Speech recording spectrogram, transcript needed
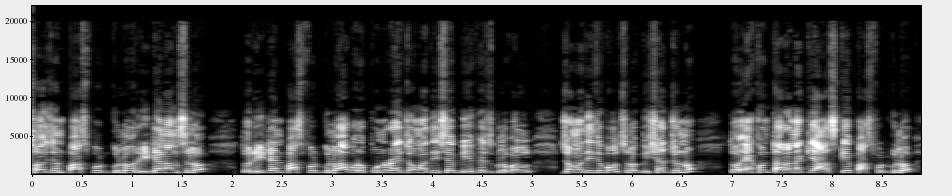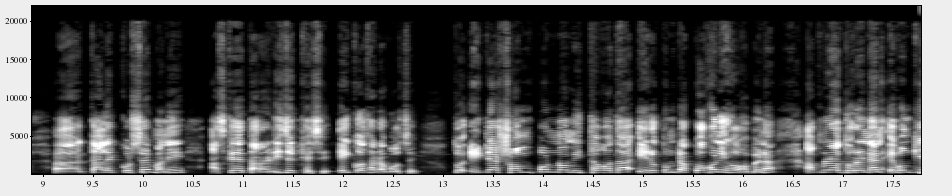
ছয়জন পাসপোর্টগুলো রিটার্ন আনছিল। তো রিটার্ন পাসপোর্টগুলো আবারও পুনরায় জমা দিয়েছে বিএফএস গ্লোবাল জমা দিতে বলছিল ভিসার জন্য। তো এখন তারা নাকি আজকে পাসপোর্টগুলো কালেক্ট করছে মানে আজকে তারা রিজেক্ট খাইছে। এই কথাটা বলছে। তো এটা সম্পূর্ণ মিথ্যা কথা, এরকমটা কখনই হবে না। আপনারা ধরে নেন, এবং কি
